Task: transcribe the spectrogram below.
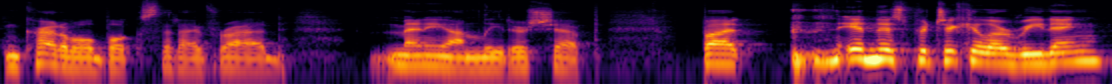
incredible books that i've read many on leadership but in this particular reading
